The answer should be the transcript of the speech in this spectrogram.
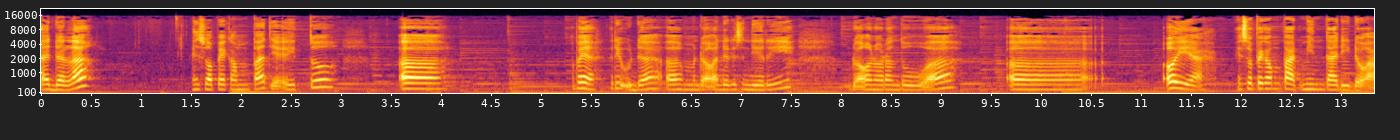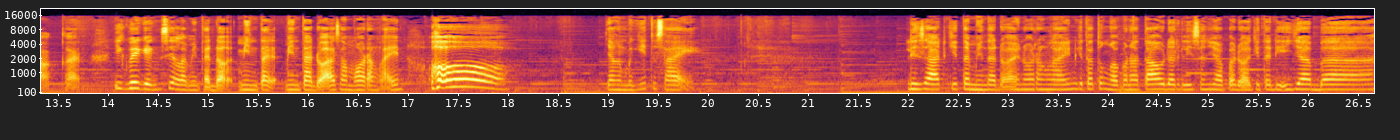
adalah SOP keempat yaitu uh, apa ya tadi udah uh, mendoakan diri sendiri, mendoakan orang tua. Uh, oh iya SOP keempat minta didoakan. Ih gue gengsi lah minta doa, minta minta doa sama orang lain. Oh jangan begitu say di saat kita minta doain orang lain kita tuh nggak pernah tahu dari lisan siapa doa kita diijabah.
